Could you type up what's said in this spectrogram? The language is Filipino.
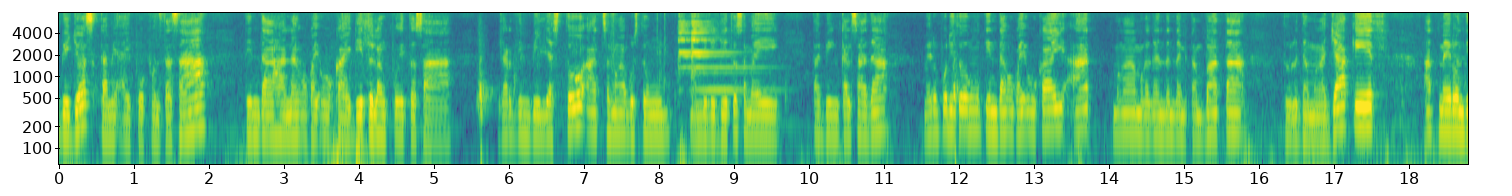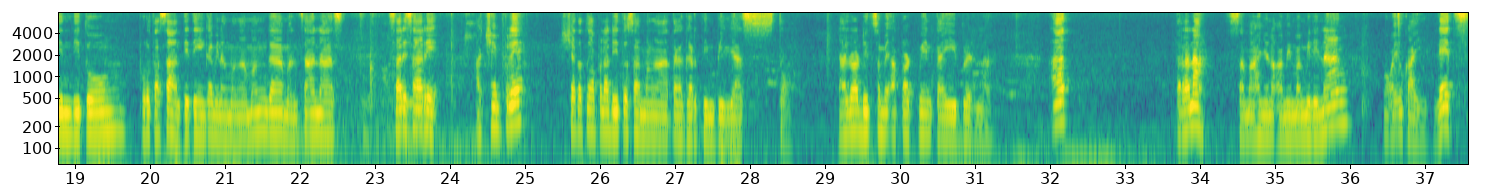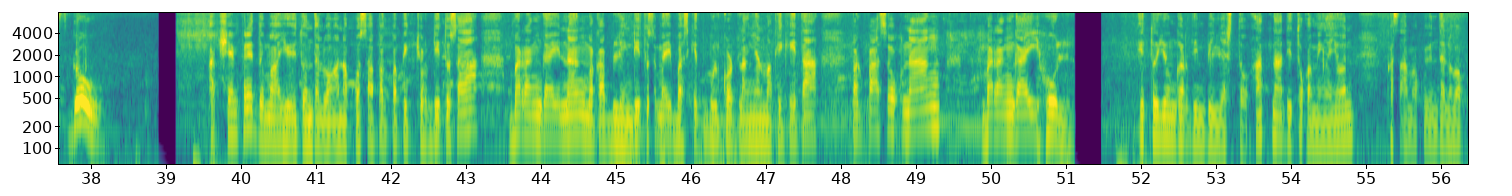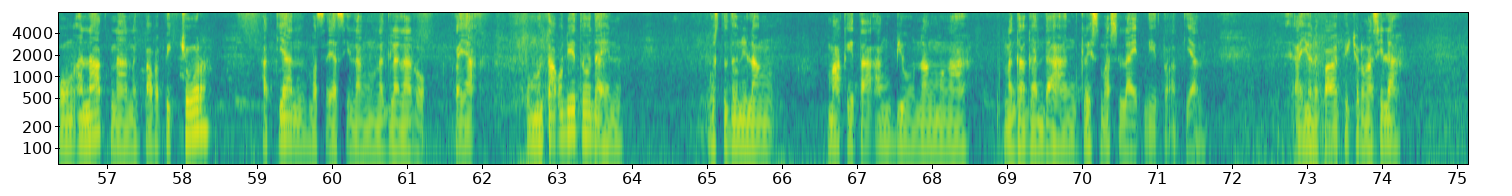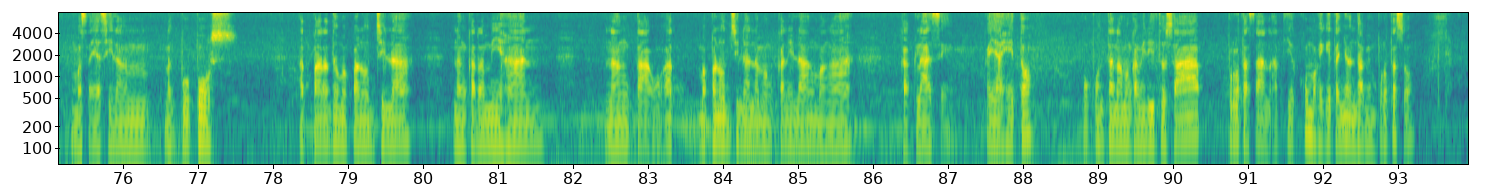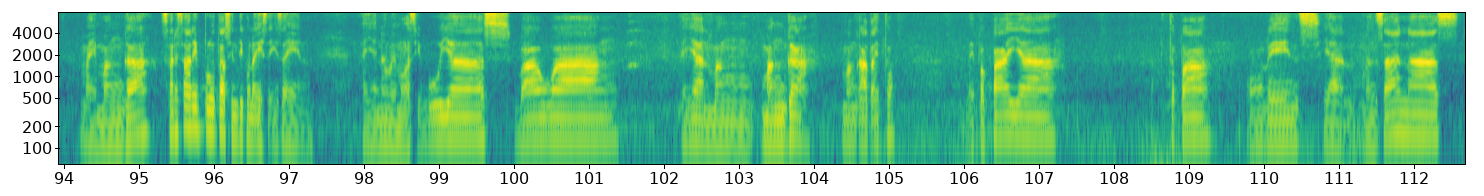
videos, kami ay pupunta sa tindahan ng ukay-ukay. Dito lang po ito sa Garden Villas to at sa mga gustong mamili dito sa may tabing kalsada. Mayroon po dito tindang ukay-ukay at mga magagandang damit ng bata tulad ng mga jacket at mayroon din ditong prutasan. Titingin kami ng mga mangga, mansanas, sari-sari. At syempre, shoutout nga pala dito sa mga taga Garden Villas to. Lalo na dito sa may apartment kay Berna. At tara na, samahan nyo na kami mamili ng okay-okay. Let's go! At syempre, dumayo itong dalawang anak ko sa pagpapicture dito sa barangay ng Makabling. Dito sa may basketball court lang yan makikita. Pagpasok ng barangay hall. Ito yung Garden Villas to. At na dito kami ngayon. Kasama ko yung dalawa kong anak na nagpapapicture. At yan, masaya silang naglalaro. Kaya, pumunta ako dito dahil gusto daw nilang makita ang view ng mga nagagandahang Christmas light dito. At yan. Ayun, nagpapapicture nga sila. Masaya silang nagpo-post. At para daw mapanood sila ng karamihan ng tao at mapanood sila ng kanilang mga kaklase. Kaya ito, pupunta naman kami dito sa prutasan at y- kung makikita nyo, ang daming prutas oh. May mangga, sari-saring prutas, hindi ko na isa-isahin. Ayan oh, may mga sibuyas, bawang, ayan, mang mangga, mangga ata ito. May papaya, at ito pa, orange, yan, mansanas,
